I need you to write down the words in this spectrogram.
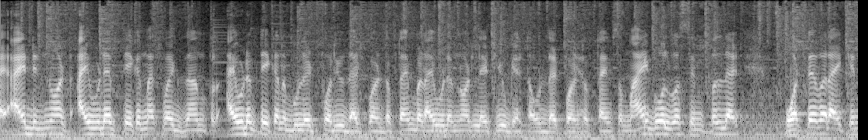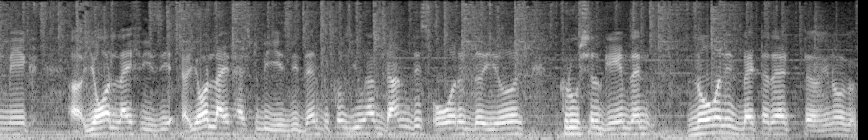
I, I did not I would have taken my for example I would have taken a bullet for you that point of time but I would have not let you get out that point yeah. of time so my goal was simple that whatever I can make uh, your life easy uh, your life has to be easy there because you have done this over the years crucial games and no one is better at uh, you know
